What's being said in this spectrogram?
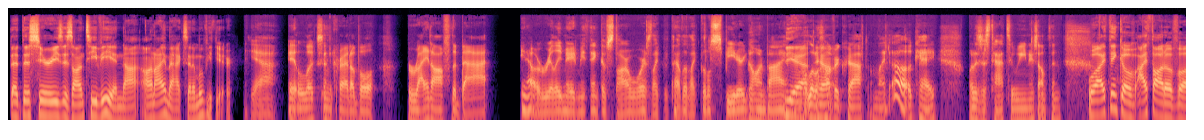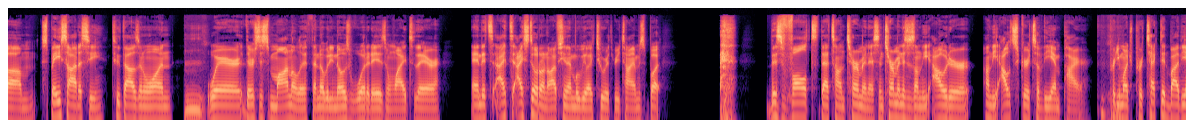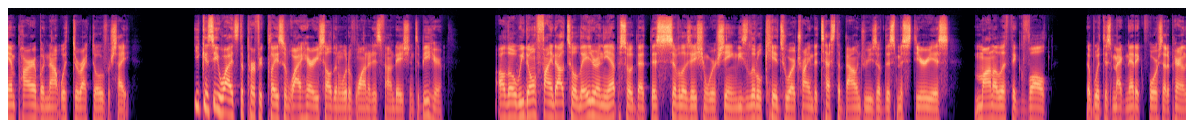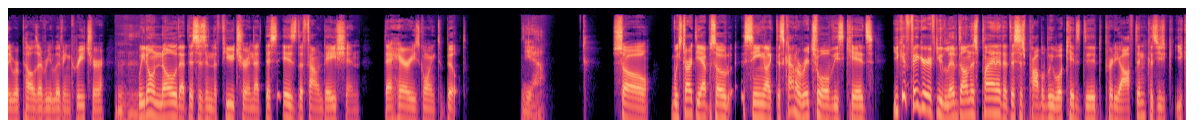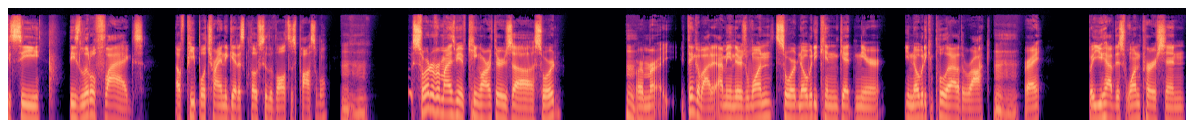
that this series is on TV and not on IMAX in a movie theater? Yeah, it looks incredible right off the bat. You know, it really made me think of Star Wars, like that little, like little speeder going by, Yeah, little yeah. hovercraft. I'm like, oh, okay. What is this, Tatooine or something? Well, I think of I thought of um, Space Odyssey 2001 Mm, where there's this monolith and nobody knows what it is and why it's there. And it's I I still don't know. I've seen that movie like two or three times, but this vault that's on Terminus and Terminus is on the outer on the outskirts of the empire, mm-hmm. pretty much protected by the empire but not with direct oversight. You can see why it's the perfect place of why Hari Seldon would have wanted his foundation to be here. Although we don't find out till later in the episode that this civilization we're seeing, these little kids who are trying to test the boundaries of this mysterious monolithic vault that with this magnetic force that apparently repels every living creature. mhm. We don't know that this is in the future and that this is the foundation that Hari's going to build. Yeah. So we start the episode seeing like this kind of ritual of these kids. You could figure if you lived on this planet that this is probably what kids did pretty often because you you could see these little flags of people trying to get as close to the vault as possible. hmm Sort of reminds me of King Arthur's uh, sword. Hmm. Or Mer- think about it. I mean, there's one sword nobody can get near. You nobody can pull it out of the rock, hmm right? But you have this one person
